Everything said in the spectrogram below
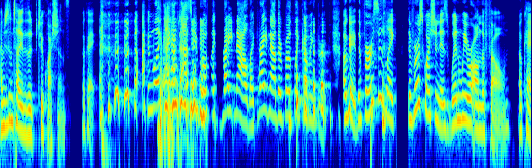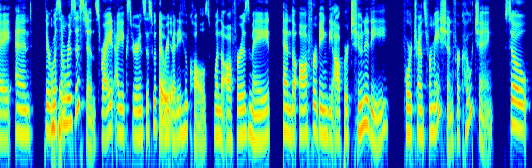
I'm just going to tell you the two questions. Okay. I'm like, I have to ask you both like right now, like right now, they're both like coming through. Okay. The first is like, the first question is when we were on the phone, okay, and there was mm-hmm. some resistance, right? I experience this with everybody oh, yeah. who calls when the offer is made and the offer being the opportunity for transformation, for coaching. So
